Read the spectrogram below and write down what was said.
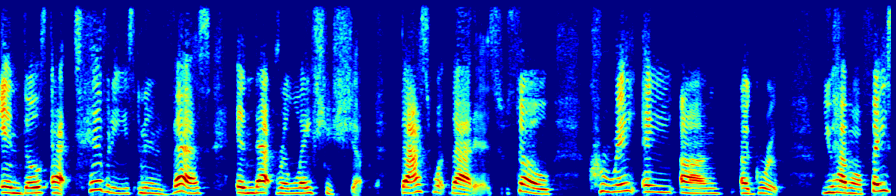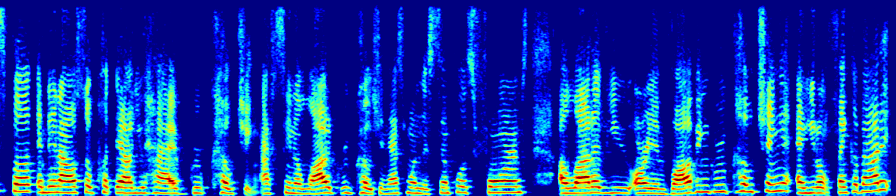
in those activities and invest in that relationship. That's what that is. So create a um, a group. you have on Facebook, and then I also put down you have group coaching. I've seen a lot of group coaching. That's one of the simplest forms. A lot of you are involved in group coaching and you don't think about it.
